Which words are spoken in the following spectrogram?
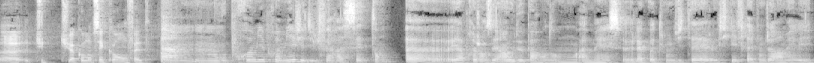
Euh, tu, tu, as commencé quand en fait? Euh, Mon premier premier, j'ai dû le faire à 7 ans. Euh, et après, j'en faisais un ou deux par an dans, à Metz, euh, l'aquathlon de Vitel aussi, le triathlon de Jaramel, et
